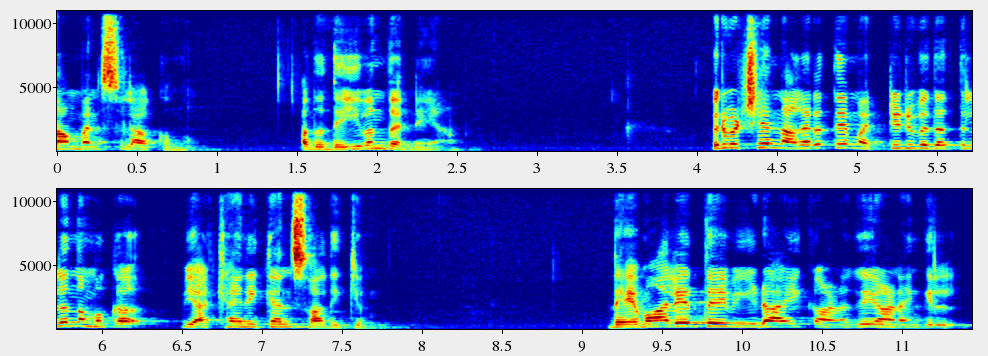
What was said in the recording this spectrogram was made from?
നാം മനസ്സിലാക്കുന്നു. അത് ദൈവം തന്നെയാണ്. ഒരുപക്ഷെ നഗരത്തെ മറ്റൊരു വിധത്തിൽ നമുക്ക് വ്യാഖ്യാനിക്കാൻ സാധിക്കും. ദേവാലയത്തെ വീടായി കാണുകയാണെങ്കിൽ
